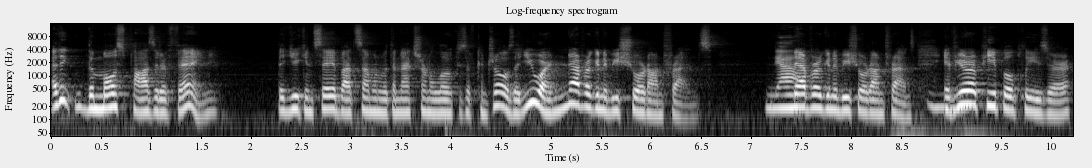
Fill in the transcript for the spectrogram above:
I think the most positive thing that you can say about someone with an external locus of control is that you are never going to be short on friends. Yeah. Mm-hmm. Never going to be short on friends. If you're a people pleaser,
